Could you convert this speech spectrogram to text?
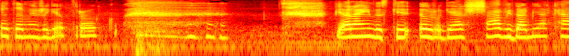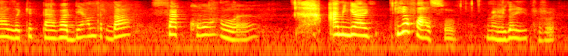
Eu também joguei o troco. Pior ainda, eu joguei a chave da minha casa que tava dentro da sacola. Amiga, o que eu faço? Me ajuda aí, por favor.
